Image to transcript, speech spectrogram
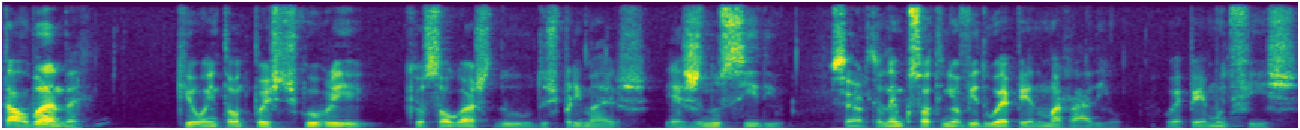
Tal banda que eu então depois descobri que eu só gosto do- dos primeiros é Genocídio. Certo. Eu lembro que só tinha ouvido o EP numa rádio. O EP é muito fixe.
